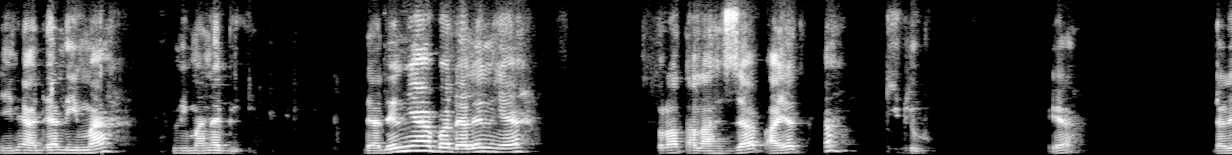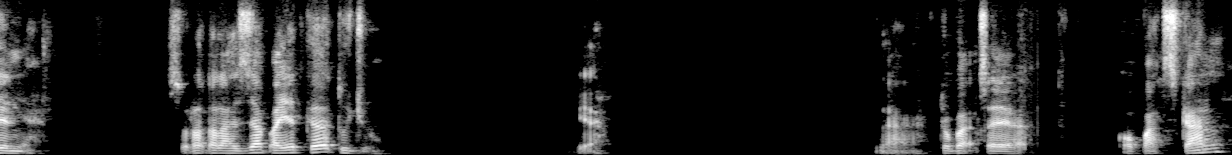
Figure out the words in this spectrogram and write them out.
Ini ada lima, lima nabi. Dalilnya apa dalilnya? Surat Al-Ahzab ayat ke-7. Ya. Dalilnya. Surat Al-Ahzab ayat ke-7. Ya. Nah, coba saya kopaskan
